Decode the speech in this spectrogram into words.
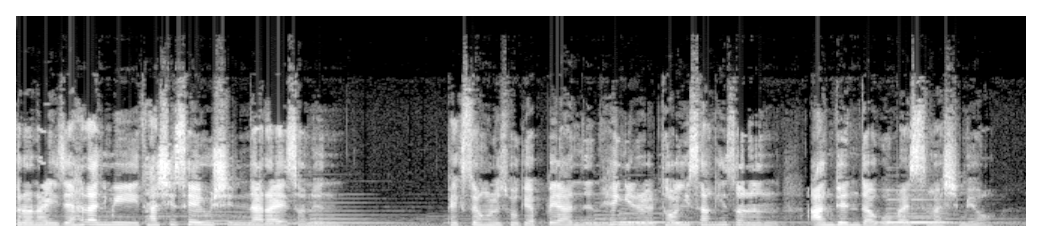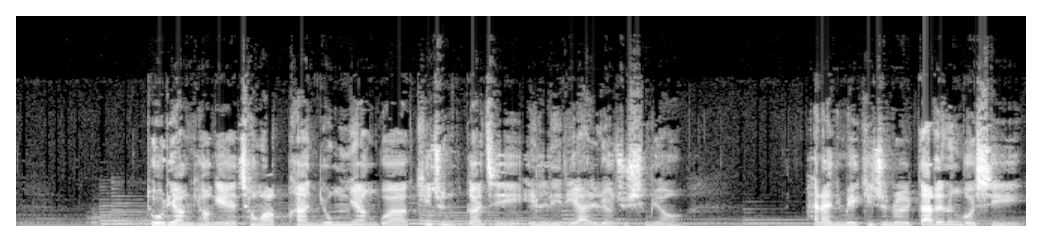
그러나 이제 하나님이 다시 세우신 나라에서는 백성을 속여 빼앗는 행위를 더 이상 해서는 안 된다고 말씀하시며 도량형의 정확한 용량과 기준까지 일일이 알려주시며 하나님의 기준을 따르는 것이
